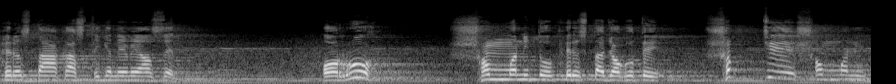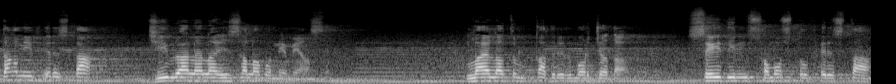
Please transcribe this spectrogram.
ফেরেস্তা আকাশ থেকে নেমে আসেন। অরুহ সম্মানিত ফেরেস্তা জগতে সবচেয়ে সম্মানী দামি ফেরেস্তা জিবরাল আলাহ সালামও নেমে আসেন লায়লাতুল কাদরের মর্যাদা। সেই দিন সমস্ত ফেরেস্তা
